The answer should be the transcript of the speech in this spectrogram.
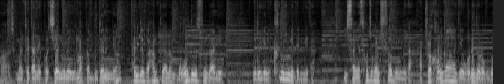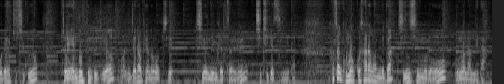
아, 정말 대단했고 지연님의 음악과 무대는요 팬들과 함께하는 모든 순간이 우리에게는 큰 힘이 됩니다. 일상의 소중한 추억입니다. 앞으로 건강하게 오래도록 노래해 주시고요. 저희 엔돌핀들도요 언제나 변함없이 지연님 곁을 지키겠습니다. 항상 고맙고 사랑합니다. 진심으로 응원합니다.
